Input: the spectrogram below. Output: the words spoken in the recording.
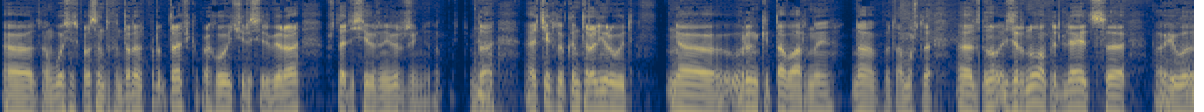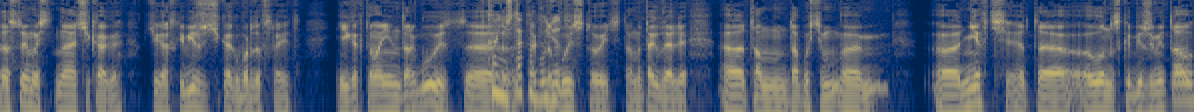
э, там 80% интернет-трафика проходит через сервера в штате Северной Вирджиния, допустим. Да. Да? А те, кто контролирует э, рынки товарные, да, потому что зерно, определяется, его стоимость на Чикаго, Чикагской бирже, Чикаго Board of Trade и как там они торгуют, Конечно, так, так и будет. будет стоить, там, и так далее. Там, допустим, нефть – это лондонская биржа металл,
